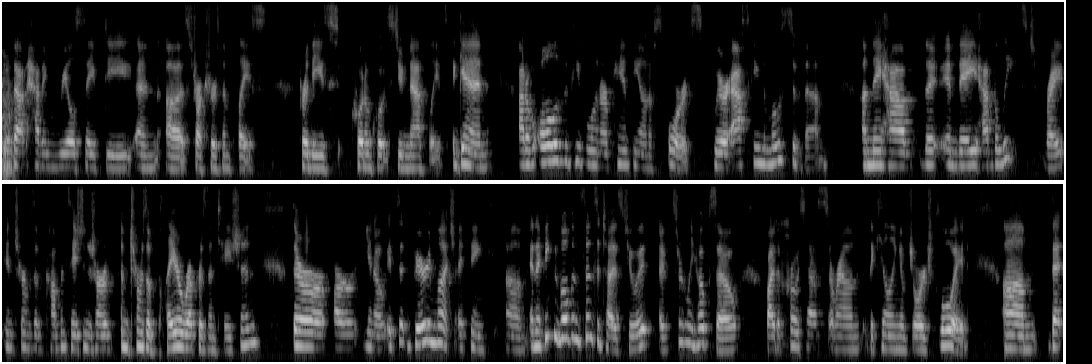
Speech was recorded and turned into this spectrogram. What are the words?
without having real safety and uh, structures in place for these quote unquote student athletes. Again, out of all of the people in our pantheon of sports, we are asking the most of them and they have the and they have the least right in terms of compensation in terms of, in terms of player representation. There are, are you know it's very much i think um, and i think we've all been sensitized to it. I certainly hope so by the protests around the killing of george floyd. Um, that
